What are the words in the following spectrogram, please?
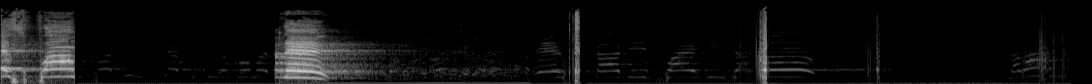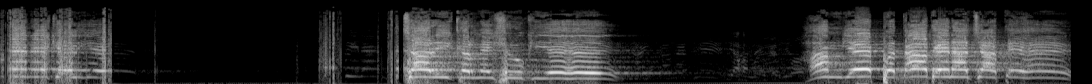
इस फॉर्म 47 की हुकूमत ने इस काजी फायदीसा को जवाब देने के लिए शुरू किए हैं। हम ये बता देना चाहते हैं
